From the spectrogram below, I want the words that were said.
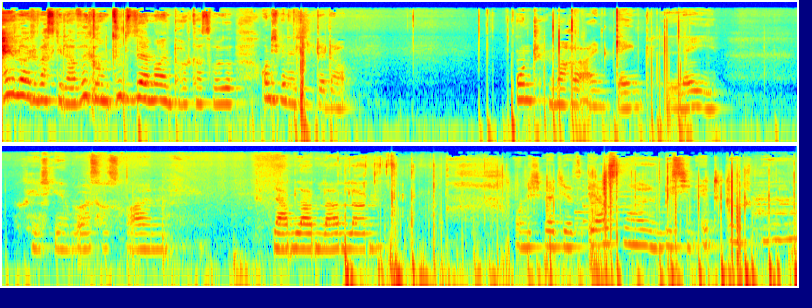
Hey Leute, was geht da? Willkommen zu dieser neuen Podcast-Folge und ich bin endlich wieder da. Und mache ein Gameplay. Okay, ich gehe in Brawlers rein. Laden, laden, laden, laden. Und ich werde jetzt erstmal ein bisschen Edgar spielen.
